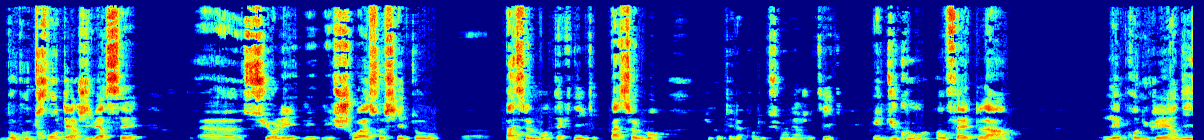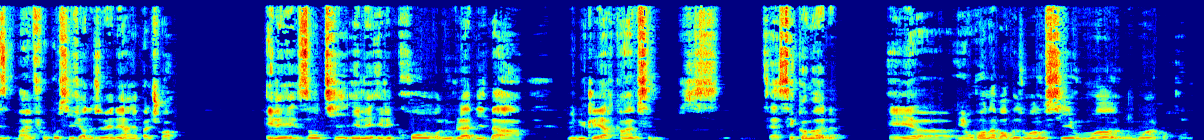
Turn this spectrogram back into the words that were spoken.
beaucoup trop tergiversé euh, sur les, les, les, choix sociétaux, euh, pas seulement techniques, pas seulement du côté de la production énergétique. Et du coup, en fait, là, les pro-nucléaires disent, bah, il faut aussi faire des ENR, il n'y a pas le choix. Et les anti et les, pro-renouvelables disent, bah, le nucléaire, quand même, c'est assez commode et, euh, et on va en avoir besoin aussi, au moins, au moins à court terme.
